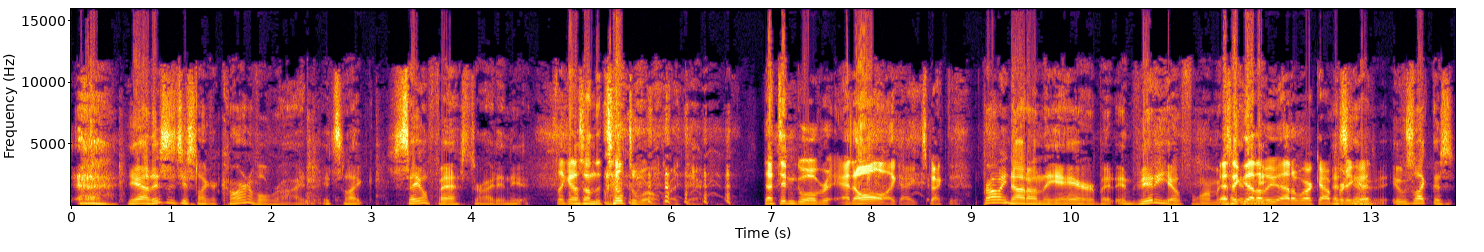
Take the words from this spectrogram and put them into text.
yeah, this is just like a carnival ride. It's like sail fast right in here. It's like I was on the Tilt-A-Whirl right there. That didn't go over at all like I expected it. Probably not on the air, but in video form. I think that'll be, that'll work out pretty gonna- good. It was like this.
